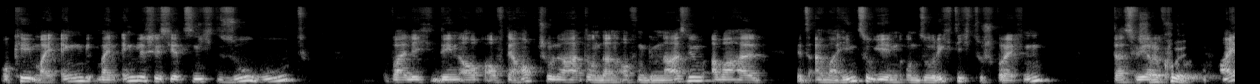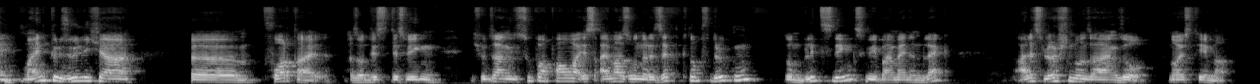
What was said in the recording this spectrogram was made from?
okay, mein, Engl mein Englisch ist jetzt nicht so gut, weil ich den auch auf der Hauptschule hatte und dann auf dem Gymnasium, aber halt jetzt einmal hinzugehen und so richtig zu sprechen, das wäre cool. mein, mein persönlicher äh, Vorteil. Also des, deswegen, ich würde sagen, die Superpower ist einmal so einen Reset-Knopf drücken, so ein Blitzdings wie bei Men in Black, alles löschen und sagen, so, neues Thema.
